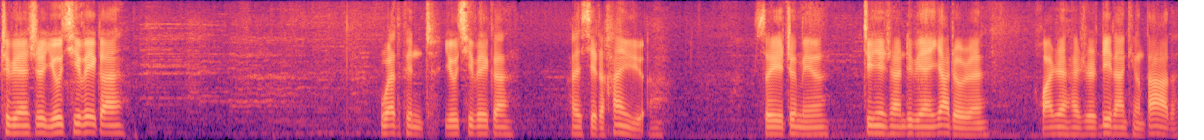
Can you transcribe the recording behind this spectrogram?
这边是油漆未干，white paint，油漆未干，还写着汉语啊，所以证明旧金山这边亚洲人、华人还是力量挺大的。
